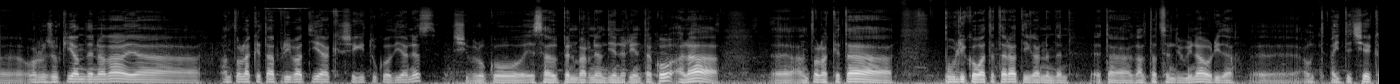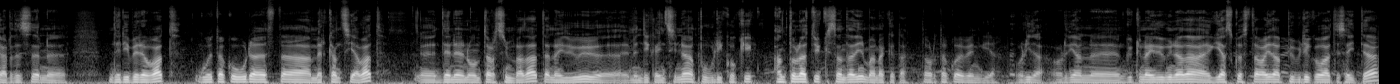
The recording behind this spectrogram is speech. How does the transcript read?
Horren jokian dena da, ea antolaketa pribatiak segituko dianez, Sibroko ezagupen barnean dien herrientako, ala antolaketa publiko bateterat iganen den. Eta galtatzen duguna hori da. E, Aitetxiek ardezen e, deribero bat, guetako gura ez da merkantzia bat, e, denen ontarzun bada, eta nahi dugu e, emendik aintzina publikokik antolatuik izan dadin banaketa, eta hortako ebengia. Hori da, hori e, guk nahi duguna da egiazko da publiko bat ezaitea,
